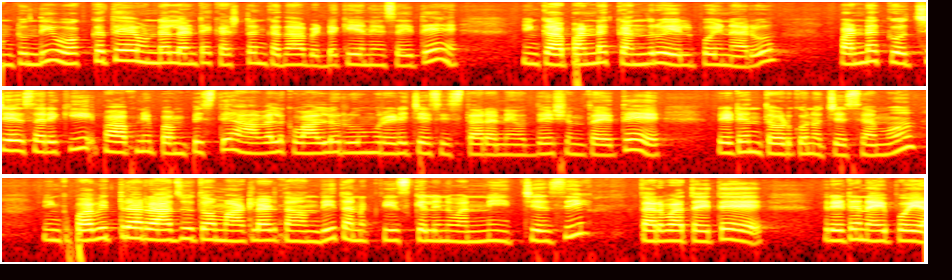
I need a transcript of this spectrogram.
ఉంటుంది. ఒక్కతే ఉండాలంటే కష్టం కదా బిడ్డకి అనేసి అయితే ఇంకా పండగకి అందరూ వెళ్ళిపోయినారు. పండగకి వచ్చేసరికి పాపని పంపిస్తే ఆ వాళ్ళకి వాళ్ళు రూమ్ రెడీ చేసి ఇస్తారనే ఉద్దేశంతో అయితే రిటర్న్ తోడుకొని వచ్చేసాము. ఇంక పవిత్ర రాజుతో మాట్లాడుతూ ఉంది. తనకు తీసుకెళ్ళినవన్నీ ఇచ్చేసి తర్వాత అయితే రిటర్న్ అయిపోయాం.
